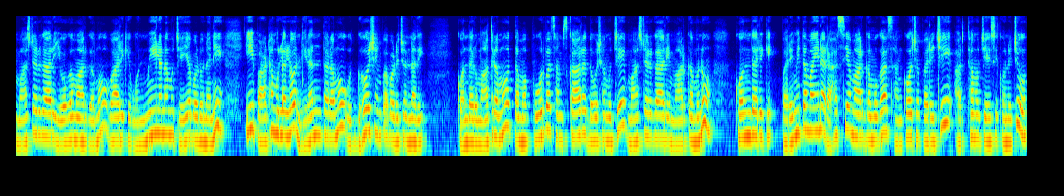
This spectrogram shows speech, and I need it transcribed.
మాస్టర్ గారి యోగ మార్గము వారికి ఉన్మీలనము చేయబడునని ఈ పాఠములలో నిరంతరము ఉద్ఘోషింపబడుచున్నది. కొందరు మాత్రము తమ పూర్వ సంస్కార దోషముచే మాస్టర్ గారి మార్గమును కొందరికి పరిమితమైన రహస్య మార్గముగా సంకోచపరిచి అర్థము చేసుకొనుచు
